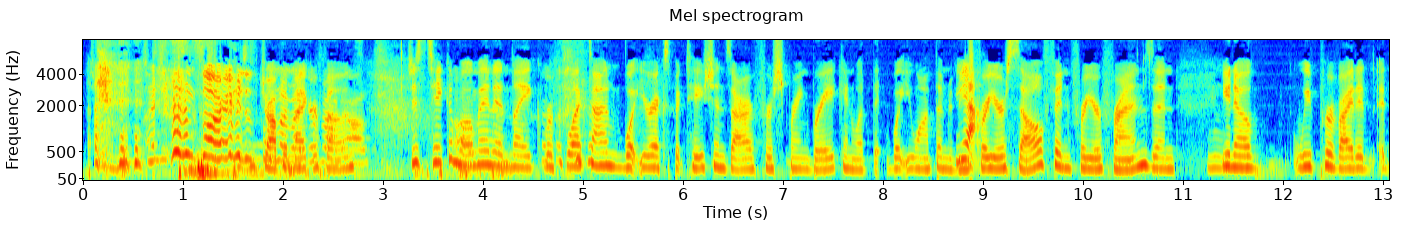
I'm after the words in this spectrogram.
I'm sorry, I just dropping microphone microphones. out. Just take a moment and like reflect on what your expectations are for spring break and what the, what you want them to be Yeah. Mm-hmm. for yourself and for your friends. And you know, we've provided a,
